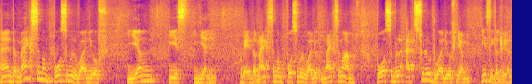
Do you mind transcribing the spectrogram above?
And the maximum possible value of m is L. Okay, the maximum possible value, maximum possible absolute value of m is equal to L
